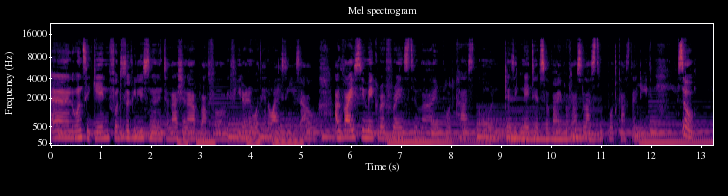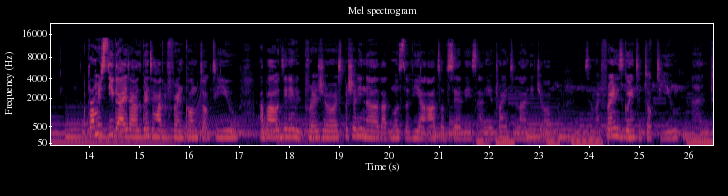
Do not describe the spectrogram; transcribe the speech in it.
And once again, for those of you listening on international platform, if you don't know what NYSC is, I'll advise you make reference to my podcast on designated survivor. That's the last two podcasts I did. So I promised you guys I was going to have a friend come talk to you about dealing with pressure, especially now that most of you are out of service and you're trying to land a job. So my friend is going to talk to you and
